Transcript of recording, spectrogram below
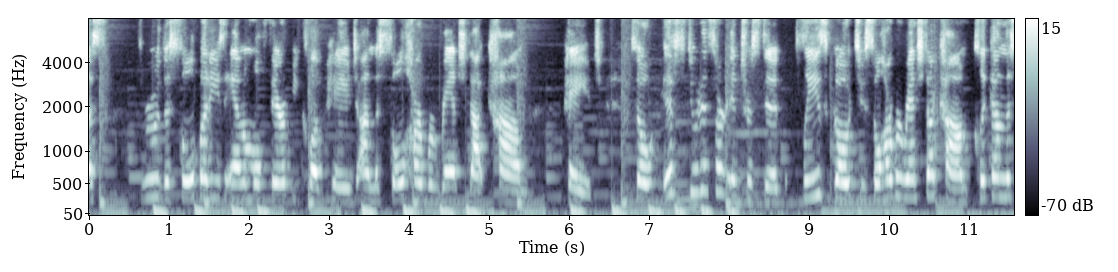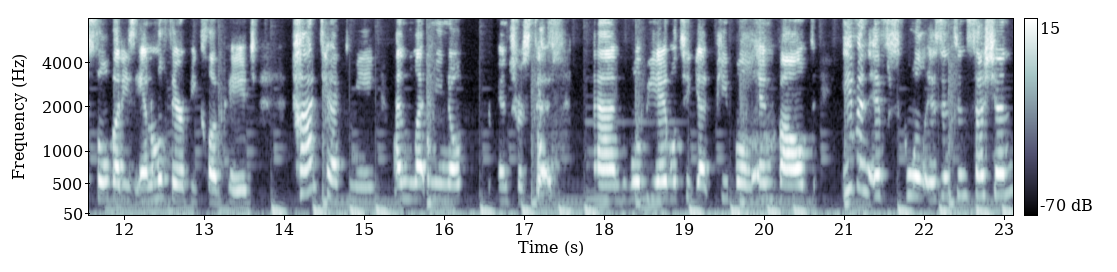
us through the Soul Buddies Animal Therapy Club page on the soulharborranch.com page. So if students are interested, please go to soulharborranch.com, click on the Soul Buddies Animal Therapy Club page, contact me, and let me know if you're interested. And we'll be able to get people involved even if school isn't in session,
